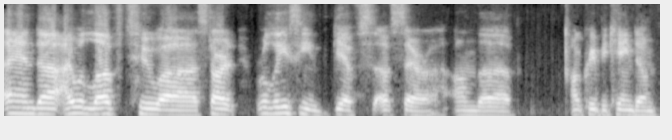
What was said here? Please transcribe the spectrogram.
And uh, I would love to uh, start releasing gifts of Sarah on the on Creepy Kingdom.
